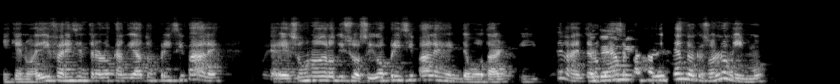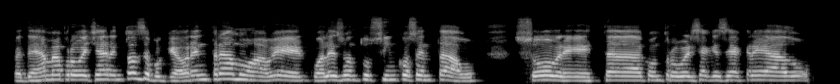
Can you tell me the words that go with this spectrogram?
y que no hay diferencia entre los candidatos principales, pues eso es uno de los disuasivos principales de votar. Y pues, la gente lo que está diciendo es que son lo mismo. Pues déjame aprovechar entonces, porque ahora entramos a ver cuáles son tus cinco centavos sobre esta controversia que se ha creado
